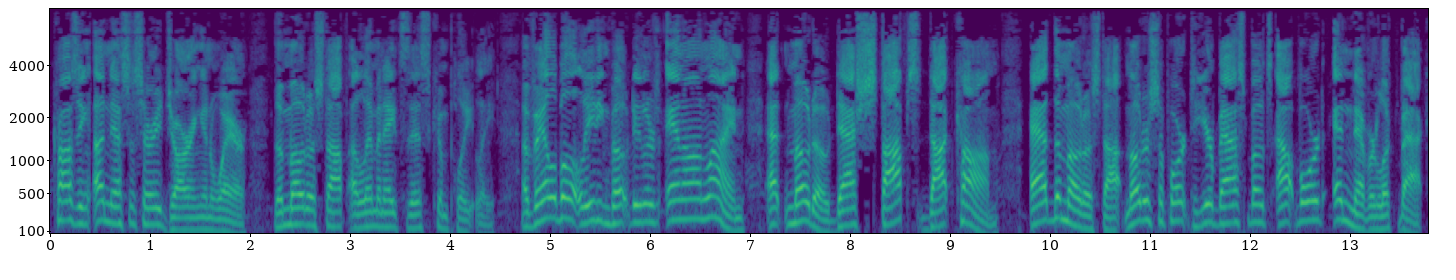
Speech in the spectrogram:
causing unnecessary jarring and wear. The MotoStop eliminates this completely. Available at leading boat dealers and online at moto-stops.com. Add the MotoStop motor support to your bass boat's outboard and never look back.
